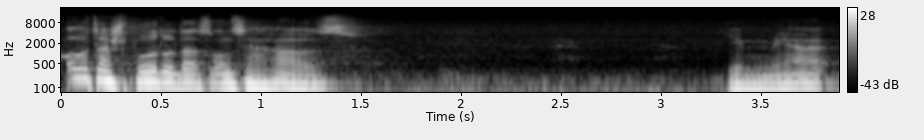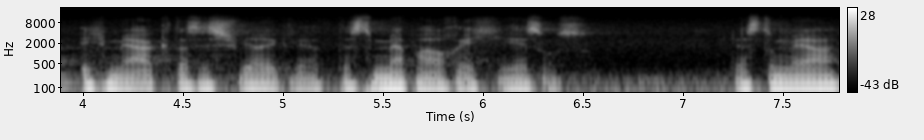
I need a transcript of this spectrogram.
Oder sprudelt aus uns heraus? Je mehr ich merke, dass es schwierig wird, desto mehr brauche ich Jesus. Desto mehr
